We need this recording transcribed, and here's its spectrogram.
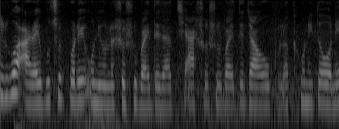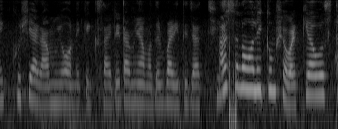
দীর্ঘ আড়াই বছর পরে উনি ওনার শ্বশুর বাড়িতে যাচ্ছে। আর শ্বশুর বাড়িতে যাওয়া উপলক্ষে উনি তো অনেক খুশি, আর আমিও অনেক এক্সাইটেড আমি আমাদের বাড়িতে যাচ্ছি। আসসালামু আলাইকুম, সবার কি অবস্থা?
